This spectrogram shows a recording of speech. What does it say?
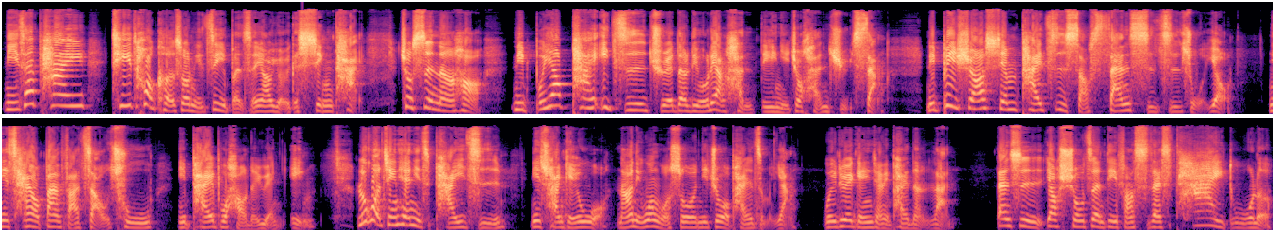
你在拍 TikTok 的时候，你自己本身要有一个心态，就是呢，哈，你不要拍一支觉得流量很低，你就很沮丧，你必须要先拍至少三十支左右。你才有办法找出你拍不好的原因。如果今天你只拍一支，你传给我，然后你问我说，你觉得我拍的怎么样？我一定会给你讲你拍的很烂。但是要修正的地方实在是太多了，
